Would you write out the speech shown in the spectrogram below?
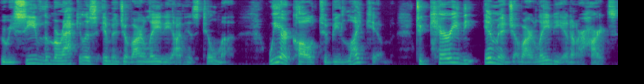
who received the miraculous image of Our Lady on his tilma, we are called to be like him, to carry the image of Our Lady in our hearts,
